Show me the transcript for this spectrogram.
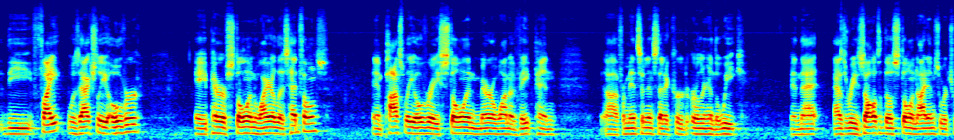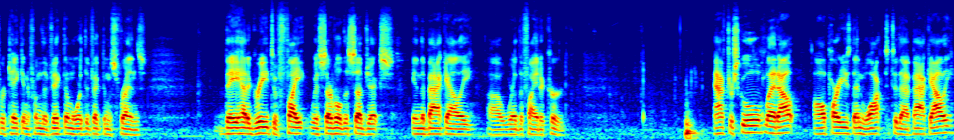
the fight was actually over a pair of stolen wireless headphones and possibly over a stolen marijuana vape pen uh, from incidents that occurred earlier in the week. And that as a result of those stolen items, which were taken from the victim or the victim's friends, they had agreed to fight with several of the subjects in the back alley uh, where the fight occurred. After school let out, all parties then walked to that back alley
